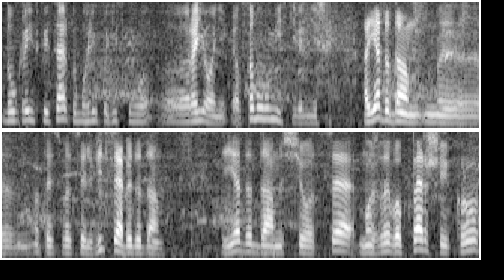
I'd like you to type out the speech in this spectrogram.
до української церкви в Могилів-Подільському е, районі, в самому місті вірніше. А я додам, е, отець Василь, від себе додам. Я додам, що це, можливо, перший крок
